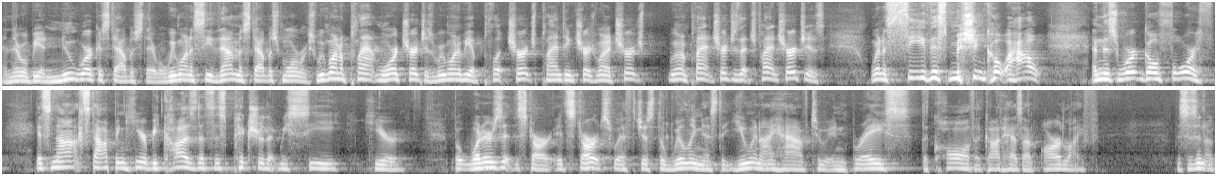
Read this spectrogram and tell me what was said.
and there will be a new work established there. Well, we want to see them establish more works. We want to plant more churches. We want to be a pl- church planting church. We want to church. We want to plant churches that plant churches. We want to see this mission go out and this work go forth. It's not stopping here because that's this picture that we see here. But what does it start? It starts with just the willingness that you and I have to embrace the call that God has on our life. This isn't a,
